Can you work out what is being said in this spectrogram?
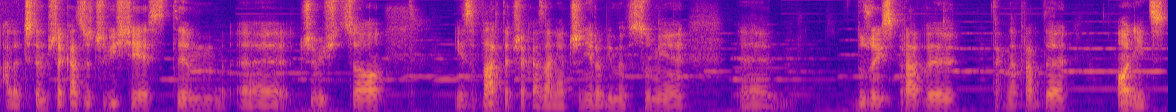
ale czy ten przekaz rzeczywiście jest tym e, czymś, co jest warte przekazania, czy nie robimy w sumie e, dużej sprawy tak naprawdę o nic.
